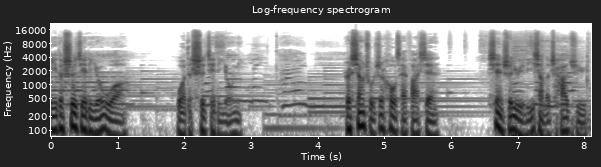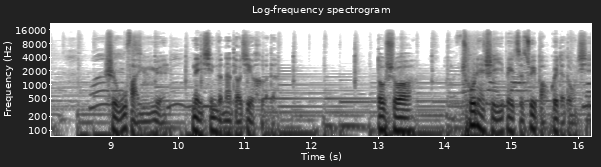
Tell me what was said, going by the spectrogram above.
你的世界里有我，我的世界里有你。而相处之后才发现，现实与理想的差距是无法逾越内心的那条界河的。都说，初恋是一辈子最宝贵的东西，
